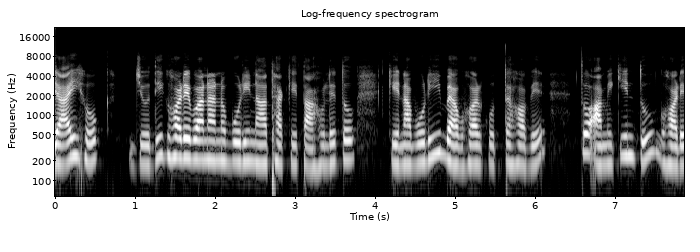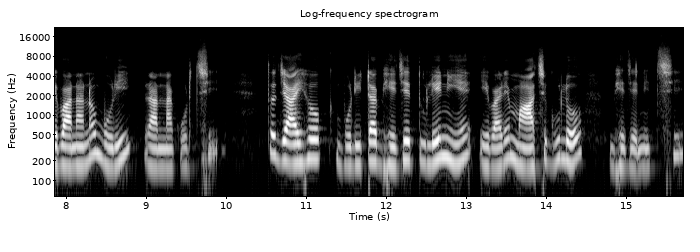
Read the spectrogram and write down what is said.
যাই হোক, যদি ঘরে বানানো বড়ি না থাকে তাহলে তো কেনা বড়িই ব্যবহার করতে হবে। তো আমি কিন্তু ঘরে বানানো বড়ি রান্না করছি। তো যাই হোক, বড়িটা ভেজে তুলে নিয়ে এবারে মাছগুলো ভেজে নিচ্ছি।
